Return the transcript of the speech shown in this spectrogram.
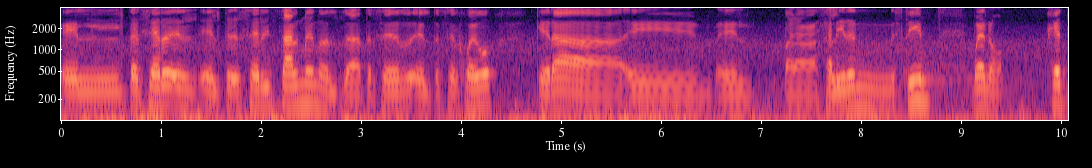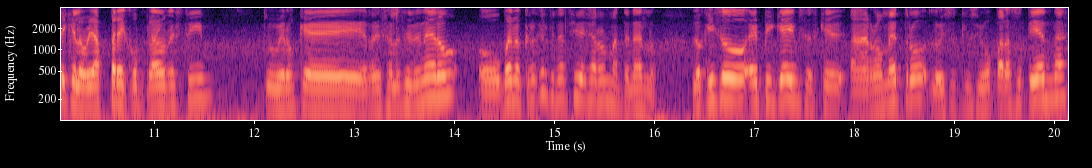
El tercer, el, el tercer installment, el, tercer, el tercer juego, que era eh, el, para salir en Steam. Bueno, gente que lo había precomprado en Steam, tuvieron que regresarles el dinero, o bueno, creo que al final sí dejaron mantenerlo. Lo que hizo Epic Games es que agarró Metro, lo hizo exclusivo para su tienda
